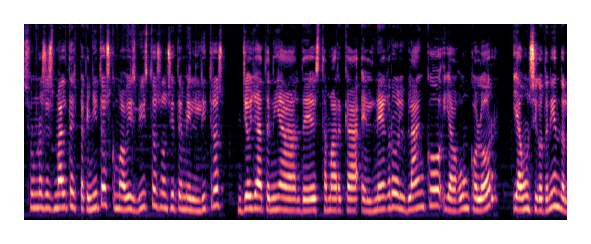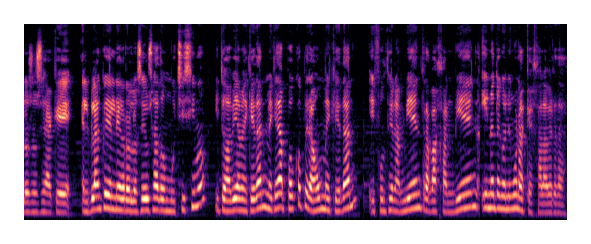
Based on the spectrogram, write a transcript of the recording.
Son unos esmaltes pequeñitos, como habéis visto, son 7 mililitros. Yo ya tenía de esta marca el negro, el blanco y algún color. Y aún sigo teniéndolos, o sea que el blanco y el negro los he usado muchísimo y todavía me quedan, me queda poco, pero aún me quedan y funcionan bien, trabajan bien y no tengo ninguna queja, la verdad.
